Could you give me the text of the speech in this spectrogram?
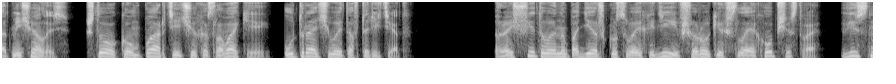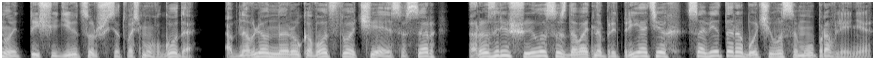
Отмечалось, что Компартия Чехословакии утрачивает авторитет. Рассчитывая на поддержку своих идей в широких слоях общества, весной 1968 года обновленное руководство ЧССР разрешило создавать на предприятиях Советы рабочего самоуправления.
